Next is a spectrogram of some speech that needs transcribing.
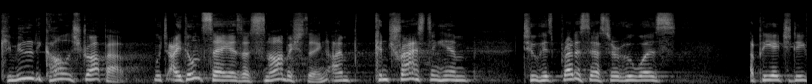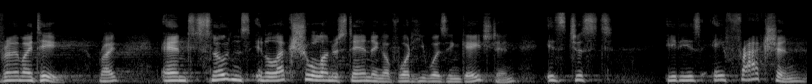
community college dropout, which I don't say as a snobbish thing. I'm contrasting him to his predecessor, who was a PhD from MIT, right? And Snowden's intellectual understanding of what he was engaged in is just, it is a fraction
